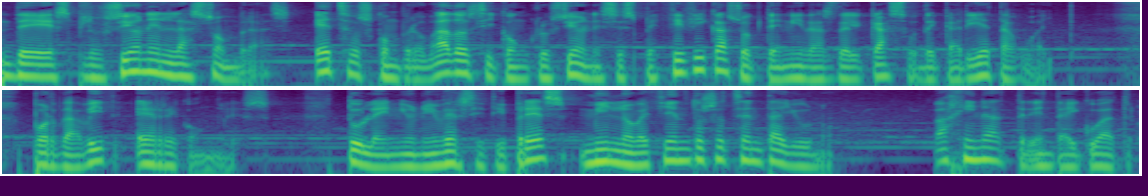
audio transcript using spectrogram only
De explosión en las sombras, hechos comprobados y conclusiones específicas obtenidas del caso de Carieta White, por David R. Congress, Tulane University Press, 1981, página 34.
